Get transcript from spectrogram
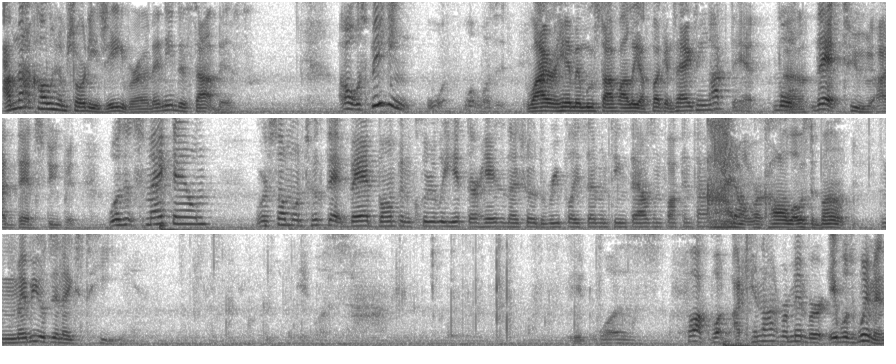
I'm not calling him Shorty G, bro. They need to stop this. oh. Speaking, what, what was it? Why are him and Mustafa Ali a fucking tag team? Not that. Well, Uh. that too. I that's stupid. Was it SmackDown where someone took that bad bump and clearly hit their heads and they showed the replay seventeen thousand fucking times? I don't recall what was the bump. Maybe it was NXT. It was. It was. Fuck, what? I cannot remember. It was women.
